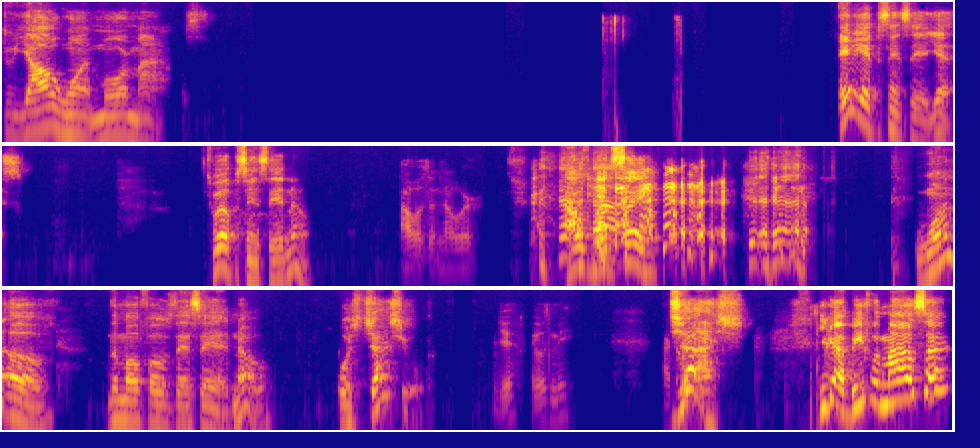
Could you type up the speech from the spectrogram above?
Do y'all want more miles? 88% said yes. 12% said no. I was a knower. I was about to say one of the mofos that said no was Joshua. Yeah, it was me. I told you. Josh, you got beef with Miles, sir?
